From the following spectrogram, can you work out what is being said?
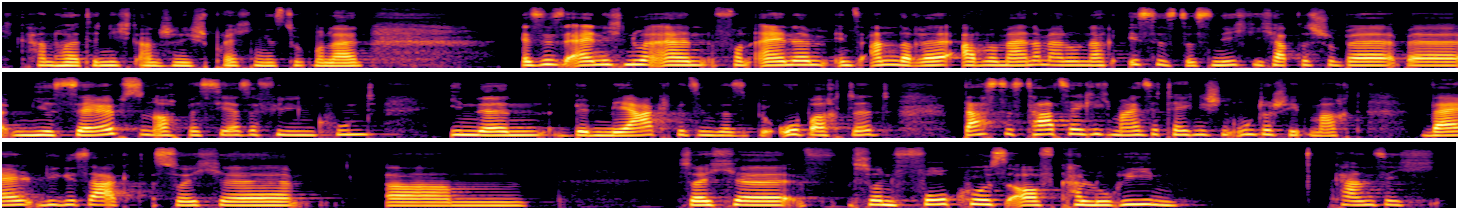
Ich kann heute nicht anständig sprechen, es tut mir leid. Es ist eigentlich nur ein von einem ins andere, aber meiner Meinung nach ist es das nicht. Ich habe das schon bei, bei mir selbst und auch bei sehr, sehr vielen KundInnen bemerkt bzw. beobachtet, dass das tatsächlich mindset-technischen Unterschied macht, weil, wie gesagt, solche, ähm, solche, so ein Fokus auf Kalorien kann sich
